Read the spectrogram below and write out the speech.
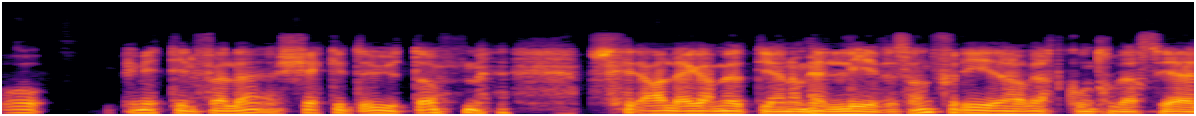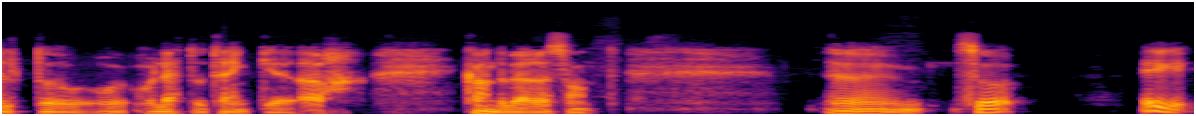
og i mitt tilfelle sjekket det ut av alle jeg har møtt gjennom hele livet. Sant? Fordi det har vært kontroversielt og, og, og lett å tenke ah, kan det være sant. Uh, så jeg,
